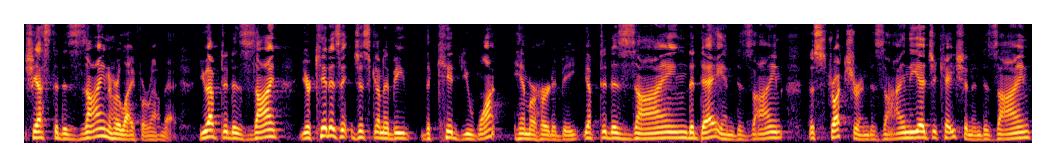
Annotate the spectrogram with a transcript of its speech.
She has to design her life around that. You have to design, your kid isn't just going to be the kid you want him or her to be. You have to design the day and design the structure and design the education and design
